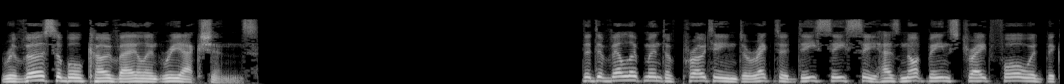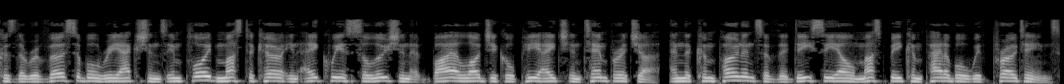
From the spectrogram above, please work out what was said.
Reversible covalent reactions The development of protein-directed DCC has not been straightforward because the reversible reactions employed must occur in aqueous solution at biological pH and temperature, and the components of the DCL must be compatible with proteins.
